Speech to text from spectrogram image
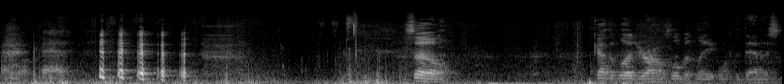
I felt bad. so, got the blood drawn. Was a little bit late. Went to the dentist.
